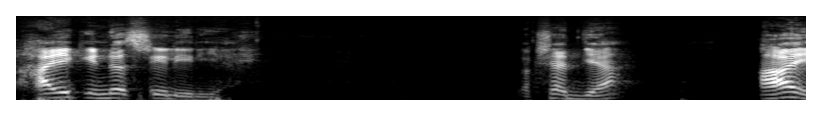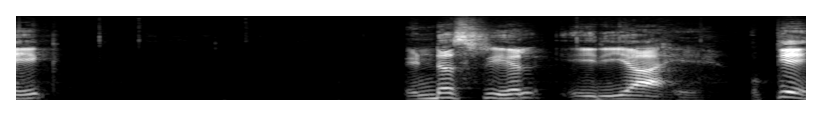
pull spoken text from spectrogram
हा एक इंडस्ट्रियल एरिया आहे. लक्षात घ्या. हा एक इंडस्ट्रियल एरिया आहे. ओके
